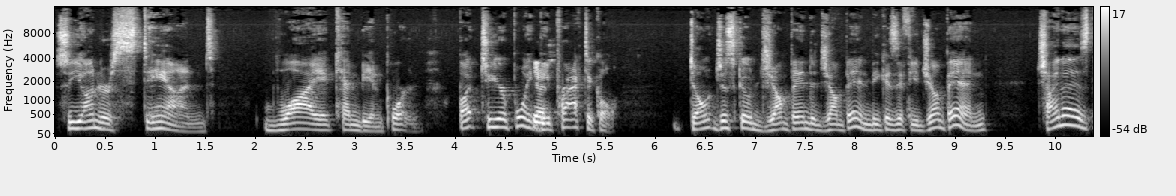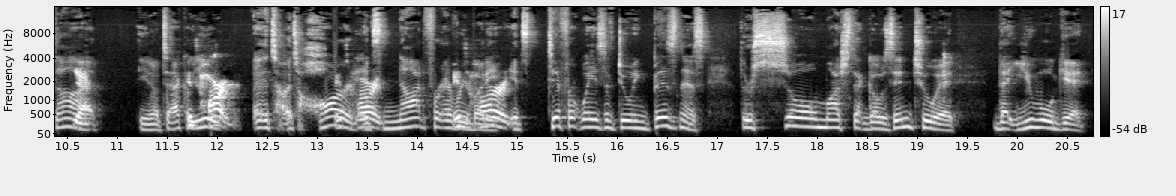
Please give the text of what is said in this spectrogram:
so you understand why it can be important. But to your point, yes. be practical. Don't just go jump in to jump in because if you jump in, China is not yeah you know, to echo it's you, hard. It's it's hard. It's, hard. it's not for everybody. It's, it's, different ways of doing business. There's so much that goes into it that you will get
